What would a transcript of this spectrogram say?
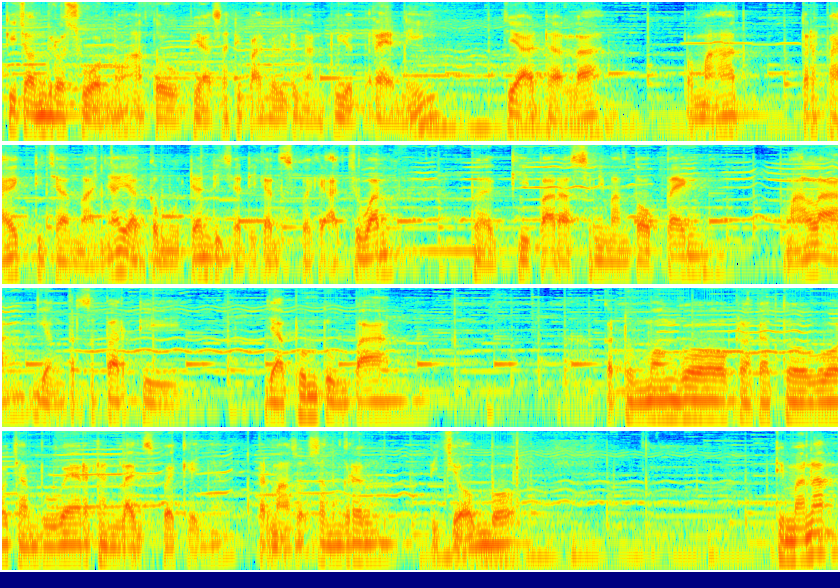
Ki Condro Suwono atau biasa dipanggil dengan Buyut Reni. Dia adalah pemahat terbaik di zamannya yang kemudian dijadikan sebagai acuan bagi para seniman topeng Malang yang tersebar di Jabung Tumpang, Kedung Monggo, Glagadowo, Jambuwer dan lain sebagainya termasuk Senggreng, Biji Ombo di mana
